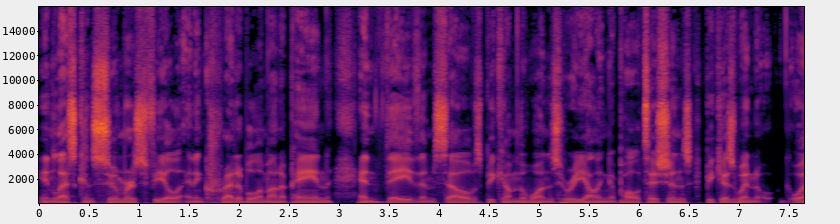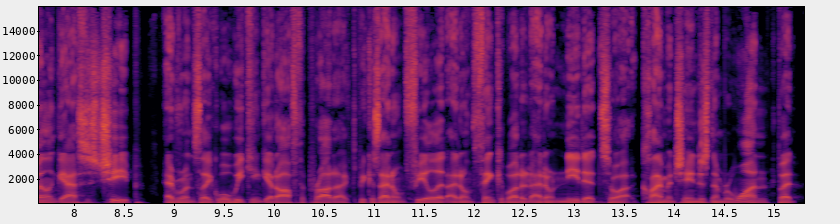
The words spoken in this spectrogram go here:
unless consumers feel an incredible amount of pain and they themselves become the ones who are yelling at politicians. Because when oil and gas is cheap, everyone's like, well, we can get off the product because I don't feel it. I don't think about it. I don't need it. So uh, climate change is number one. But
